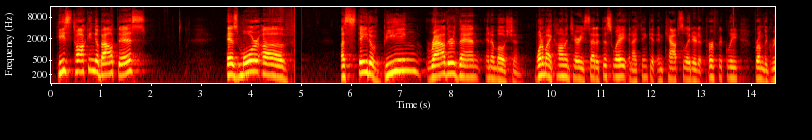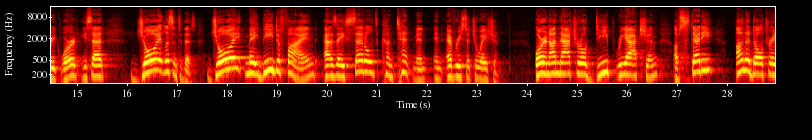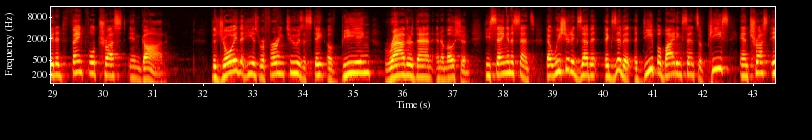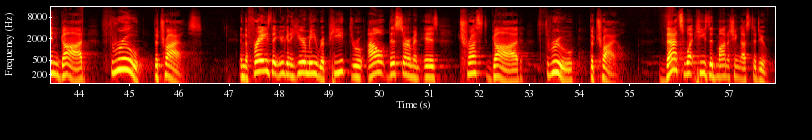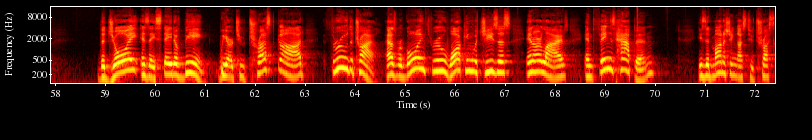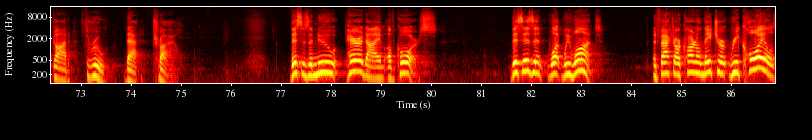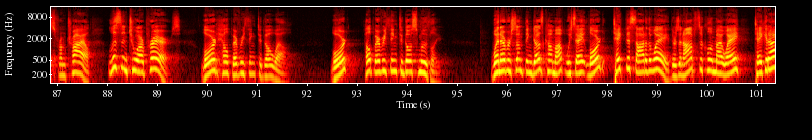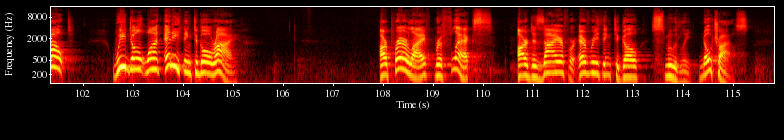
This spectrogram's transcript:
He's talking about this as more of a state of being rather than an emotion. One of my commentaries said it this way, and I think it encapsulated it perfectly from the Greek word. He said, Joy, listen to this. Joy may be defined as a settled contentment in every situation, or an unnatural, deep reaction of steady, unadulterated, thankful trust in God. The joy that he is referring to is a state of being rather than an emotion. He's saying, in a sense, that we should exhibit, exhibit a deep, abiding sense of peace and trust in God through the trials. And the phrase that you're going to hear me repeat throughout this sermon is trust God through the trial. That's what he's admonishing us to do. The joy is a state of being. We are to trust God through the trial. As we're going through walking with Jesus in our lives and things happen, he's admonishing us to trust God through that trial. This is a new paradigm, of course. This isn't what we want. In fact, our carnal nature recoils from trial. Listen to our prayers Lord, help everything to go well. Lord, help everything to go smoothly. Whenever something does come up, we say, Lord, take this out of the way. There's an obstacle in my way, take it out. We don't want anything to go awry. Our prayer life reflects our desire for everything to go smoothly. No trials,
